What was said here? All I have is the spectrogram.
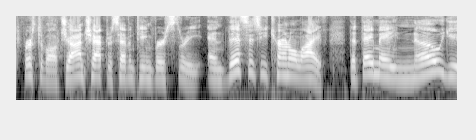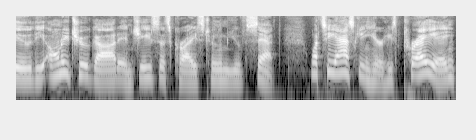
First of all, John chapter 17, verse 3 And this is eternal life, that they may know you, the only true God, and Jesus Christ, whom you've sent. What's he asking here? He's praying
